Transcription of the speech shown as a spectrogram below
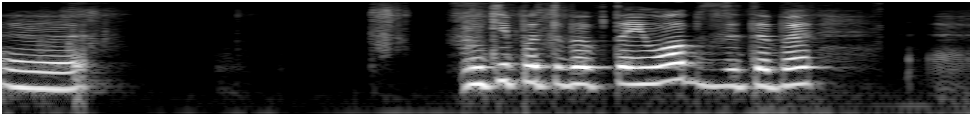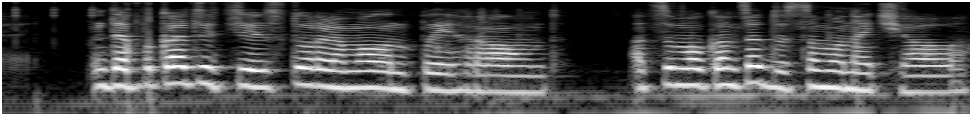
Е, ну, типа, тебе в таймлапс, де тебе. Де показується історія Melon Playground. От самого конца до самого начала.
